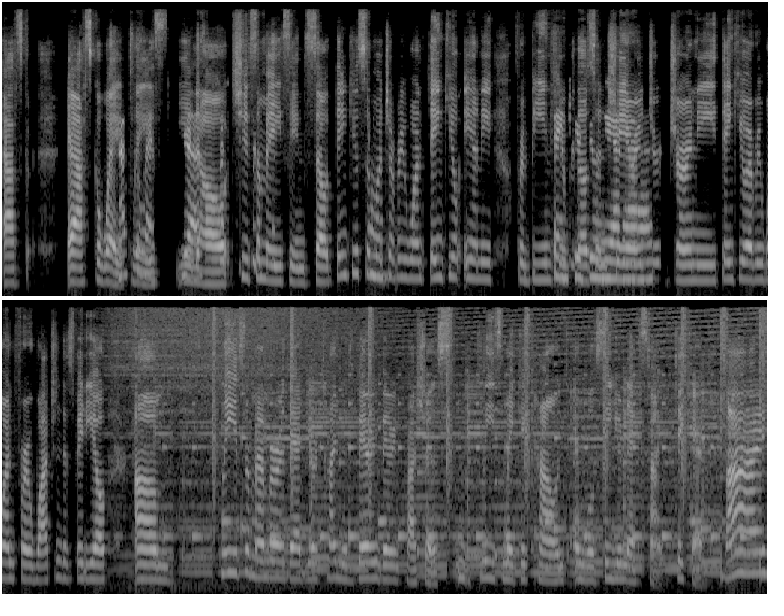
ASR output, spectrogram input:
ask ask away ask please away. Yes. you know she's amazing. So thank you so much everyone. Thank you annie for being thank here with us Julia. and sharing your journey. Thank you everyone for watching this video. Um please remember that your time is very very precious. Please make it count and we'll see you next time. Take care. Bye.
